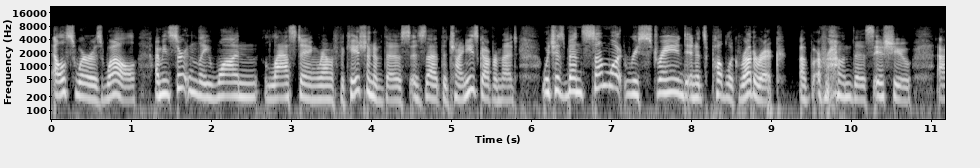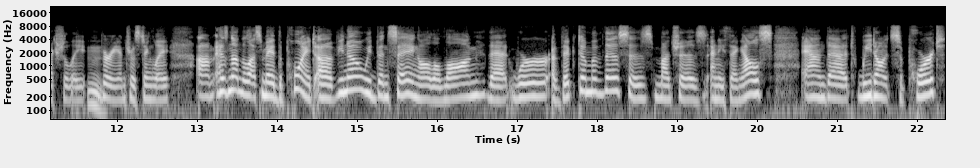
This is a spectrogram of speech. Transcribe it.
elsewhere as well. I mean, certainly one lasting ramification of this is that the Chinese government, which has been somewhat restrained in its public rhetoric around this issue, actually, mm. very interestingly, um, has nonetheless made the point of, you know, we've been saying all along that we're a victim of this as much as anything else, and that we don't support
